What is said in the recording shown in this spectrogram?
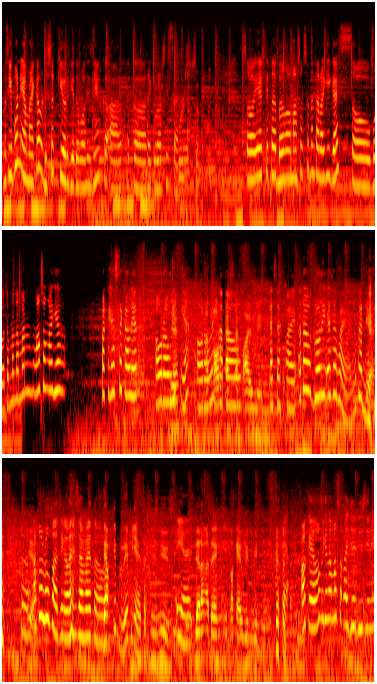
Meskipun ya mereka udah secure gitu posisinya ke ke regular season. First season. So ya kita bakal masuk sebentar lagi guys. So buat teman-teman langsung aja pakai hashtag kalian Aura Win ya, Aura Win Or atau SFI win. SFI atau Glory SFI ya, bukan ya? Iya, iya. Aku lupa sih kalau SFI itu. Tiap tim sebenarnya punya hashtag sendiri sih. Iya. Jarang ada yang pakai win-win. Ya. Oke, langsung kita masuk aja di sini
